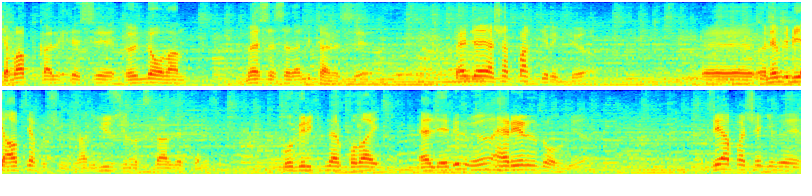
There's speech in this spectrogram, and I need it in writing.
kebap kalitesi önde olan müesseseden bir tanesi. Bence yaşatmak gerekiyor. Ee, önemli bir altyapı çünkü. Hani 100 yıllık siz arz ettiniz. Bu birikimler kolay elde edilmiyor. Her yerde de olmuyor. Ziya Paşa gibi,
